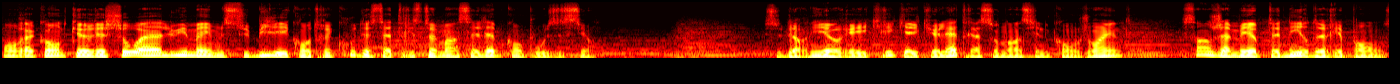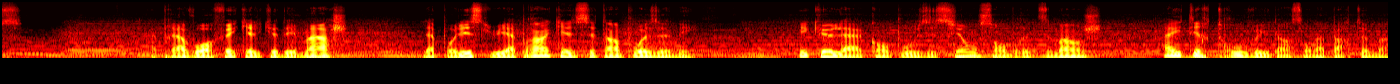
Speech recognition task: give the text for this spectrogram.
On raconte que Réchaud a lui-même subi les contre-coups de sa tristement célèbre composition. Ce dernier aurait écrit quelques lettres à son ancienne conjointe sans jamais obtenir de réponse. Après avoir fait quelques démarches, la police lui apprend qu'elle s'est empoisonnée et que la composition Sombre Dimanche a été retrouvée dans son appartement.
